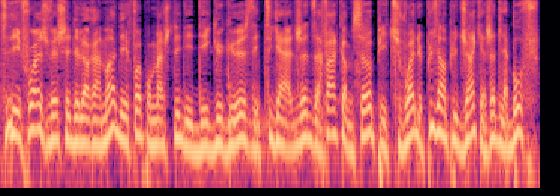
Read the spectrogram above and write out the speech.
Tu sais, des fois, je vais chez Delorama, des fois pour m'acheter des, des gugus, des petits gadgets, des affaires comme ça, puis tu vois de plus en plus de gens qui achètent de la bouffe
